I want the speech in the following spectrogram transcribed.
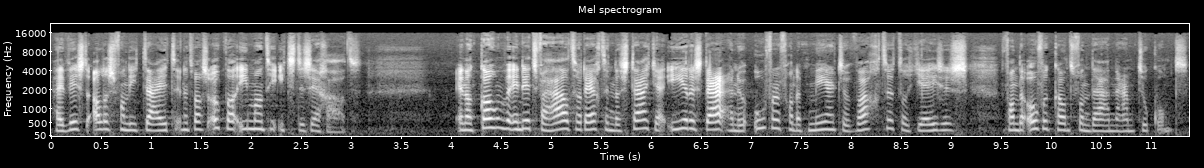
hij wist alles van die tijd en het was ook wel iemand die iets te zeggen had. En dan komen we in dit verhaal terecht en dan staat Jairus daar aan de oever van het meer te wachten tot Jezus van de overkant vandaan naar hem toe komt.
